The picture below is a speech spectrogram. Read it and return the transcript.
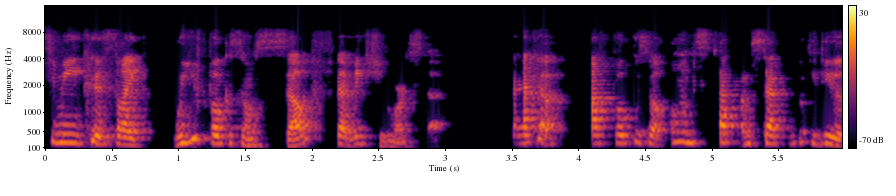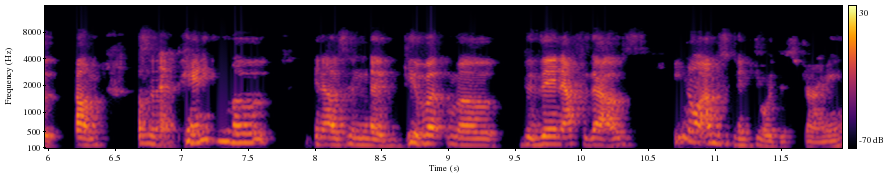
To me, because like when you focus on self, that makes you more stuck. I kept I focused on, oh, I'm stuck, I'm stuck. What to do? Um, I was in that panic mode, and I was in the give up mode. But then after that, I was, you know, I'm just gonna enjoy this journey.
